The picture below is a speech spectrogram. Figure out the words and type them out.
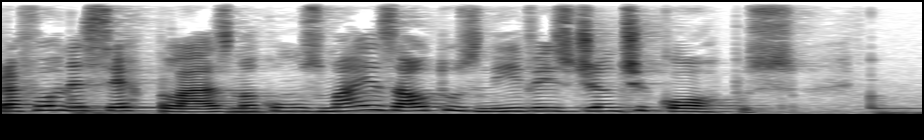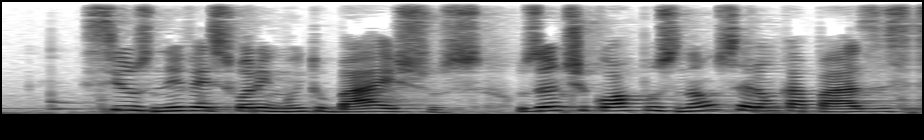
para fornecer plasma com os mais altos níveis de anticorpos. Se os níveis forem muito baixos, os anticorpos não serão capazes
